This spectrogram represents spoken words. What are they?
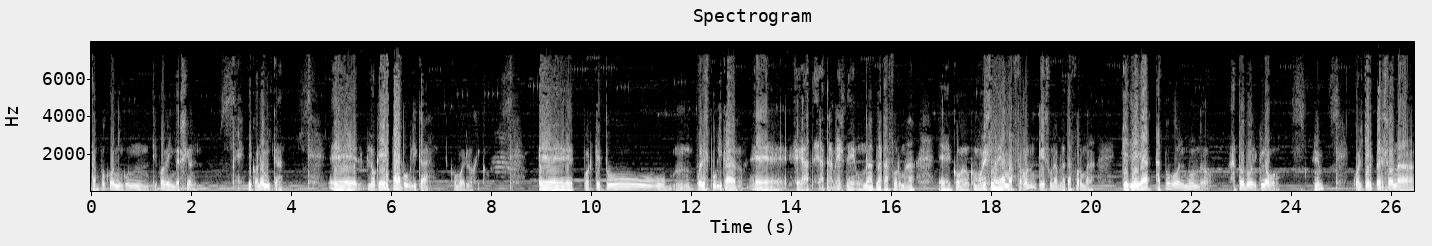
tampoco ningún tipo de inversión económica. lo que es para publicar, como es lógico. Eh, porque tú puedes publicar eh, eh, a, través de una plataforma como, es la de Amazon, que es una plataforma que llega a todo el mundo, a todo el globo. Cualquier persona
